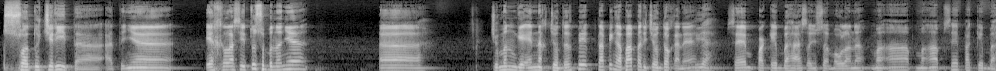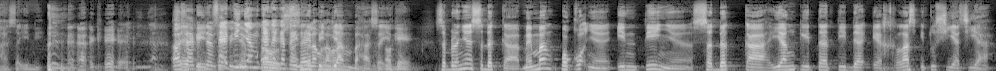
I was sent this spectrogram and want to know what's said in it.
suatu cerita, artinya ikhlas itu sebenarnya eh cuman gak enak contoh, tapi tapi nggak apa-apa dicontohkan ya. Iya. Saya pakai bahasa Ustaz Maulana, maaf, maaf, saya pakai bahasa ini. Oke. Oh, Saya saya pin- pinjam, Saya pinjam Oh, kata-kata ini. saya Ulang, pinjam ulang. bahasa ini. Oke. Sebenarnya sedekah, memang pokoknya intinya sedekah yang kita tidak ikhlas itu sia-sia.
